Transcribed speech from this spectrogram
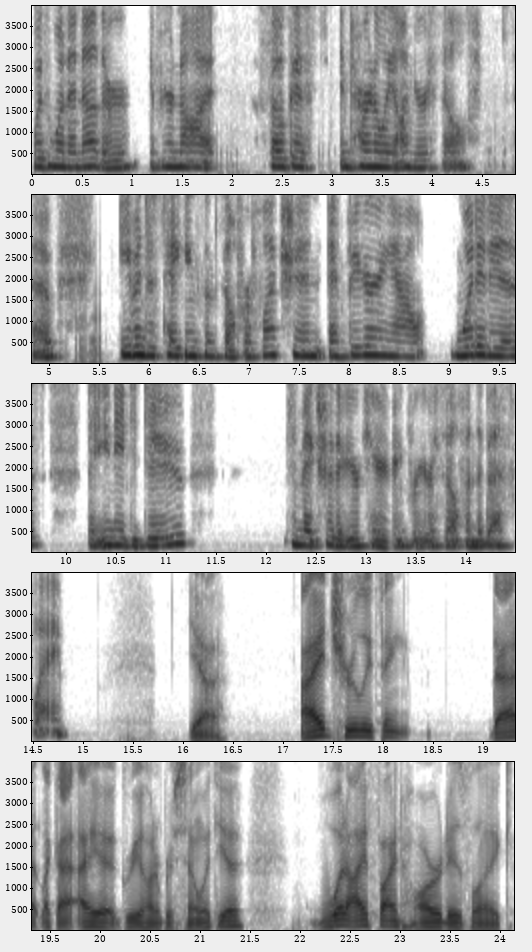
with one another if you're not focused internally on yourself. So, even just taking some self reflection and figuring out what it is that you need to do to make sure that you're caring for yourself in the best way. Yeah. I truly think that like I, I agree 100% with you. What I find hard is like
